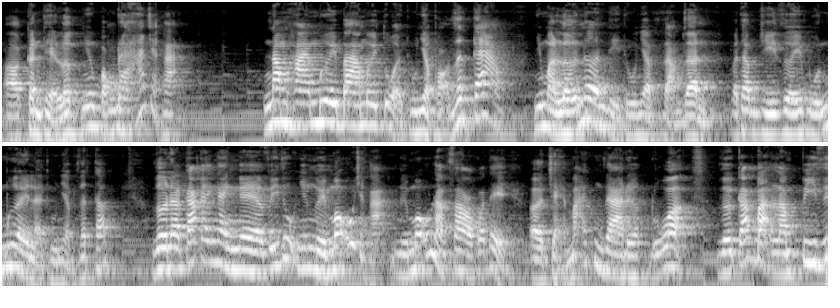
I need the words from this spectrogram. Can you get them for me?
uh, cần thể lực như bóng đá chẳng hạn. Năm 20 30 tuổi thu nhập họ rất cao nhưng mà lớn hơn thì thu nhập giảm dần và thậm chí dưới 40 là thu nhập rất thấp. Rồi là các cái ngành nghề ví dụ như người mẫu chẳng hạn người mẫu làm sao có thể uh, trẻ mãi không già được đúng không ạ? Rồi các bạn làm PG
